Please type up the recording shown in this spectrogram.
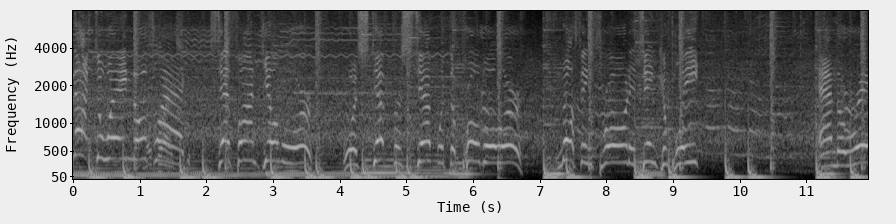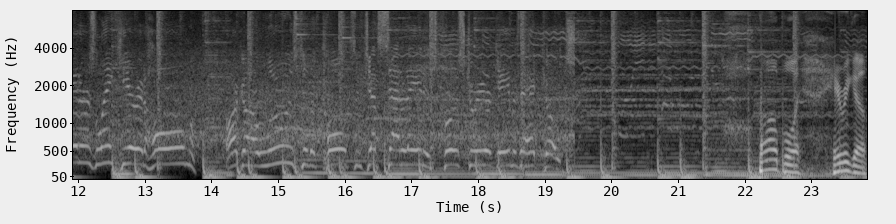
Knocked away. No flag. Stephon Gilmore was step for step with the Pro Bowler. Nothing thrown. It's incomplete. And the Raiders link here at home are going to lose to the Colts and Jeff Saturday in his first career game as a head coach. Oh boy, here we go.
